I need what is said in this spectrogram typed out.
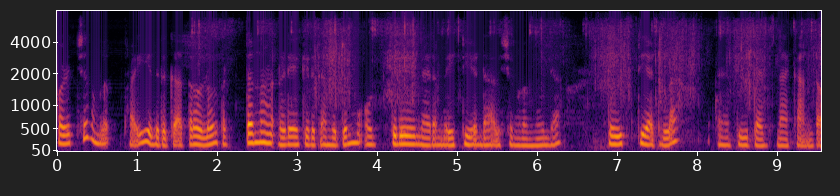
കുഴച്ച് നമ്മൾ ഫ്രൈ ചെയ്തെടുക്കുക. അത്രേ ഉള്ളൂ. പെട്ടെന്ന് റെഡിയാക്കി എടുക്കാൻ പറ്റും. ഒത്തിരി നേരം വെയിറ്റ് ചെയ്യേണ്ട ആവശ്യങ്ങളൊന്നുമില്ല. ടേസ്റ്റി ആയിട്ടുള്ള ടീ ടൈം സ്നാക്കാണ് കേട്ടോ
